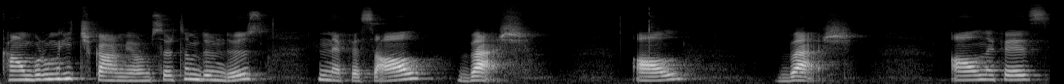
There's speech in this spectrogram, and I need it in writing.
Kamburumu hiç çıkarmıyorum. Sırtım dümdüz. Nefes al. Ver. Al. Ver. Al nefes.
